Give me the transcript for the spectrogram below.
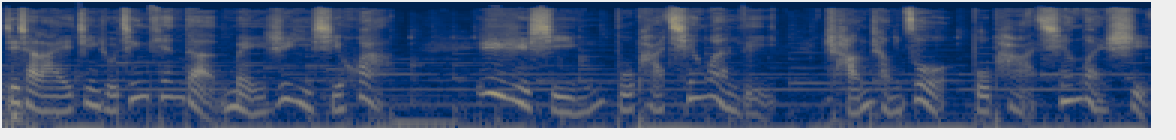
接下来进入今天的每日一席话。日日行不怕千万里，常常做不怕千万事。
